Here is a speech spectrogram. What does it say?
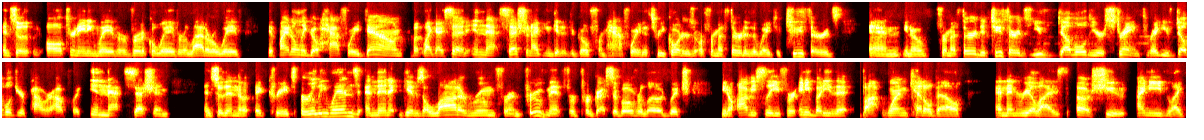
and so alternating wave or vertical wave or lateral wave, it might only go halfway down. But like I said, in that session, I can get it to go from halfway to three quarters or from a third of the way to two thirds. And, you know, from a third to two thirds, you've doubled your strength, right? You've doubled your power output in that session and so then the, it creates early wins and then it gives a lot of room for improvement for progressive overload, which, you know, obviously for anybody that bought one kettlebell and then realized, oh, shoot, I need like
